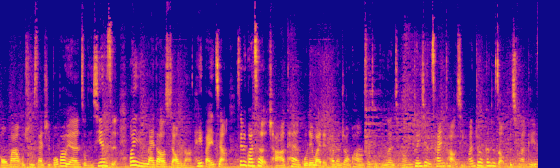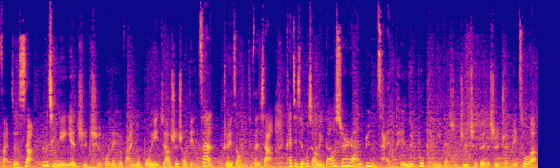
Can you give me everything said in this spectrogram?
投吗？我是赛事播报员佐藤新燕子，欢迎来到小五郎黑白讲。下面观测查看国内外的开盘状况，赛前评论仅供您推荐参考，喜欢就跟着走，不喜欢可以反着下。那么请您也支持国内合法运动博弈，只要顺手点赞、追踪以及分享，开启节目小铃铛。虽然运彩赔率不给力，但是支持对的是准没错了。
